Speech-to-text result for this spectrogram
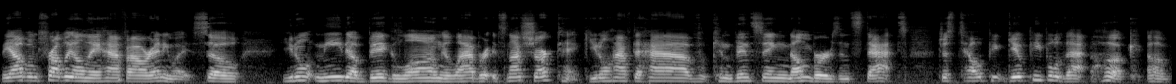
The album's probably only a half hour anyway. So you don't need a big long elaborate it's not Shark Tank. You don't have to have convincing numbers and stats. Just tell give people that hook of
